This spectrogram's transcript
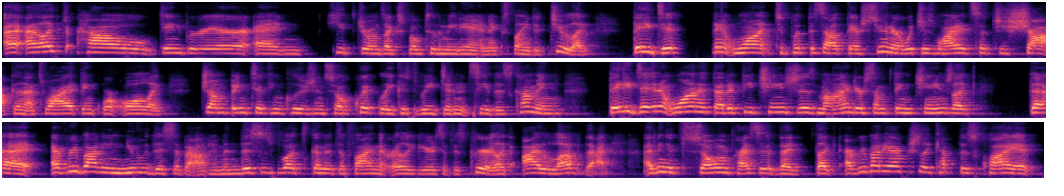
I, I liked how Dane Briere and Keith Jones like spoke to the media and explained it too. Like they didn't want to put this out there sooner, which is why it's such a shock. And that's why I think we're all like jumping to conclusions so quickly because we didn't see this coming. They didn't want it that if he changed his mind or something changed, like that everybody knew this about him and this is what's going to define the early years of his career like i love that i think it's so impressive that like everybody actually kept this quiet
